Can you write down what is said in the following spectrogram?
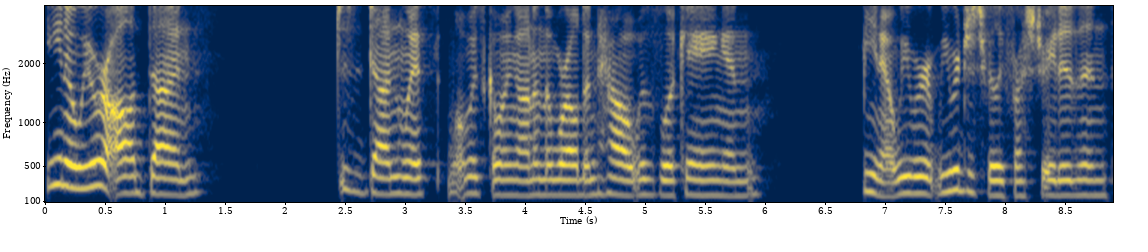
you know, we were all done just done with what was going on in the world and how it was looking and you know, we were we were just really frustrated and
